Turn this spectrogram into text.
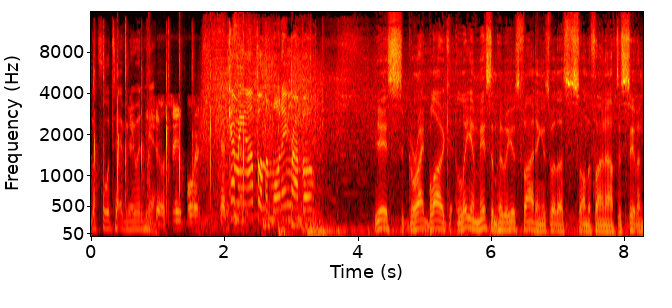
Look forward to having you in here. Sure, see you, boys. Catch Coming later. up on the Morning Rumble. Yes, great bloke. Liam Messam, who he is fighting, is with us on the phone after seven.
